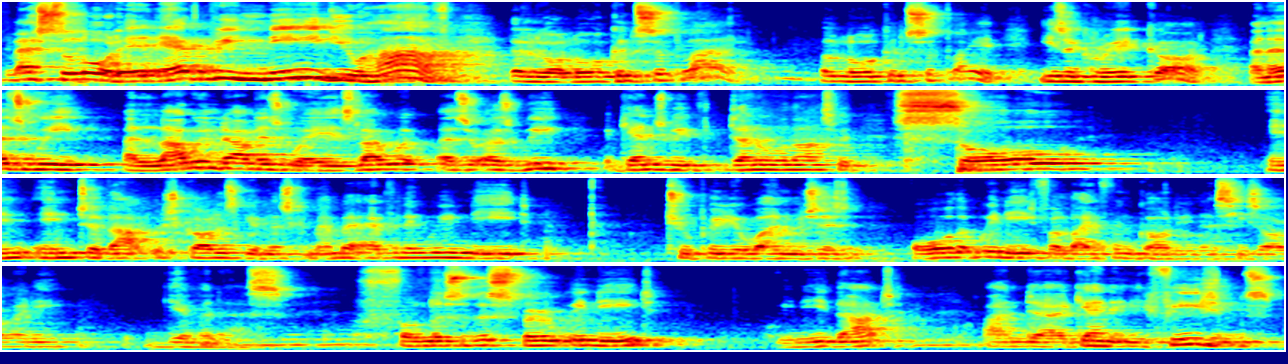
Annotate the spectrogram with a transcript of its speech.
Bless the Lord. In Every need you have, that the Lord can supply. The Lord can supply it. He's a great God. And as we allow Him to have His way, as, as, as we, again, as we've done over the last week, sow in, into that which God has given us. Remember, everything we need, 2 Peter 1, which is all that we need for life and godliness, He's already given us. Fullness of the Spirit we need. We need that. And uh, again, in Ephesians,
